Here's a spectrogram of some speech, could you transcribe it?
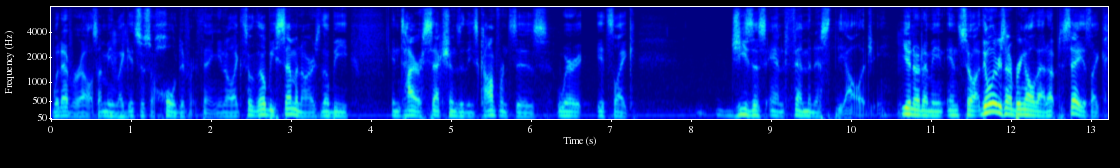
whatever else. I mean, like it's just a whole different thing, you know. Like so, there'll be seminars, there'll be entire sections of these conferences where it's like Jesus and feminist theology. Mm. You know what I mean? And so the only reason I bring all that up to say is like,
